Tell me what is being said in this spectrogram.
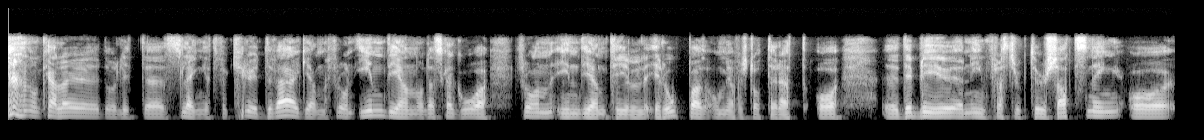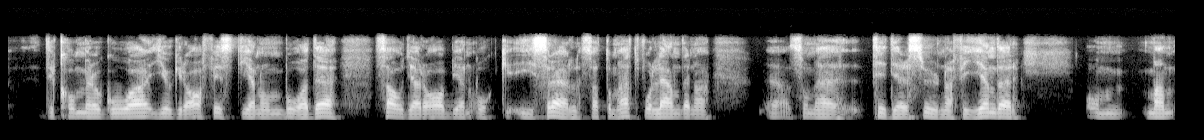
de kallar det då lite slänget för kryddvägen från Indien och den ska gå från Indien till Europa om jag förstått det rätt. Och det blir ju en infrastruktursatsning och det kommer att gå geografiskt genom både Saudiarabien och Israel så att de här två länderna eh, som är tidigare surna fiender om man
